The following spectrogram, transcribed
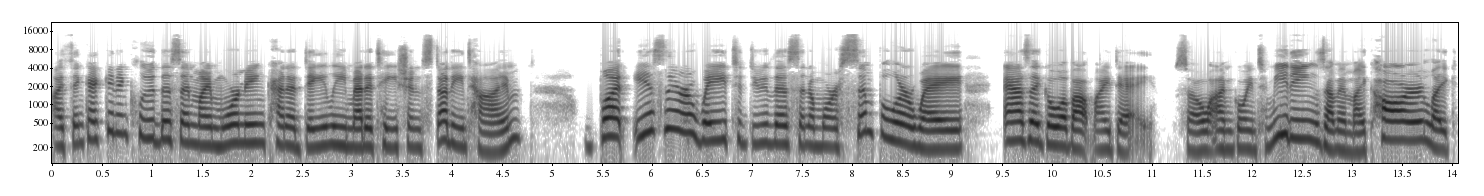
I think I can include this in my morning kind of daily meditation study time. But is there a way to do this in a more simpler way as I go about my day? So I'm going to meetings, I'm in my car. Like,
